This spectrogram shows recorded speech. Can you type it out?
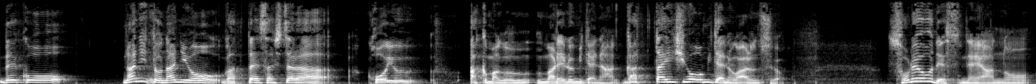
で、こう、何と何を合体させたら、こういう悪魔が生まれるみたいな合体表みたいのがあるんですよ。それをですね、あの、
